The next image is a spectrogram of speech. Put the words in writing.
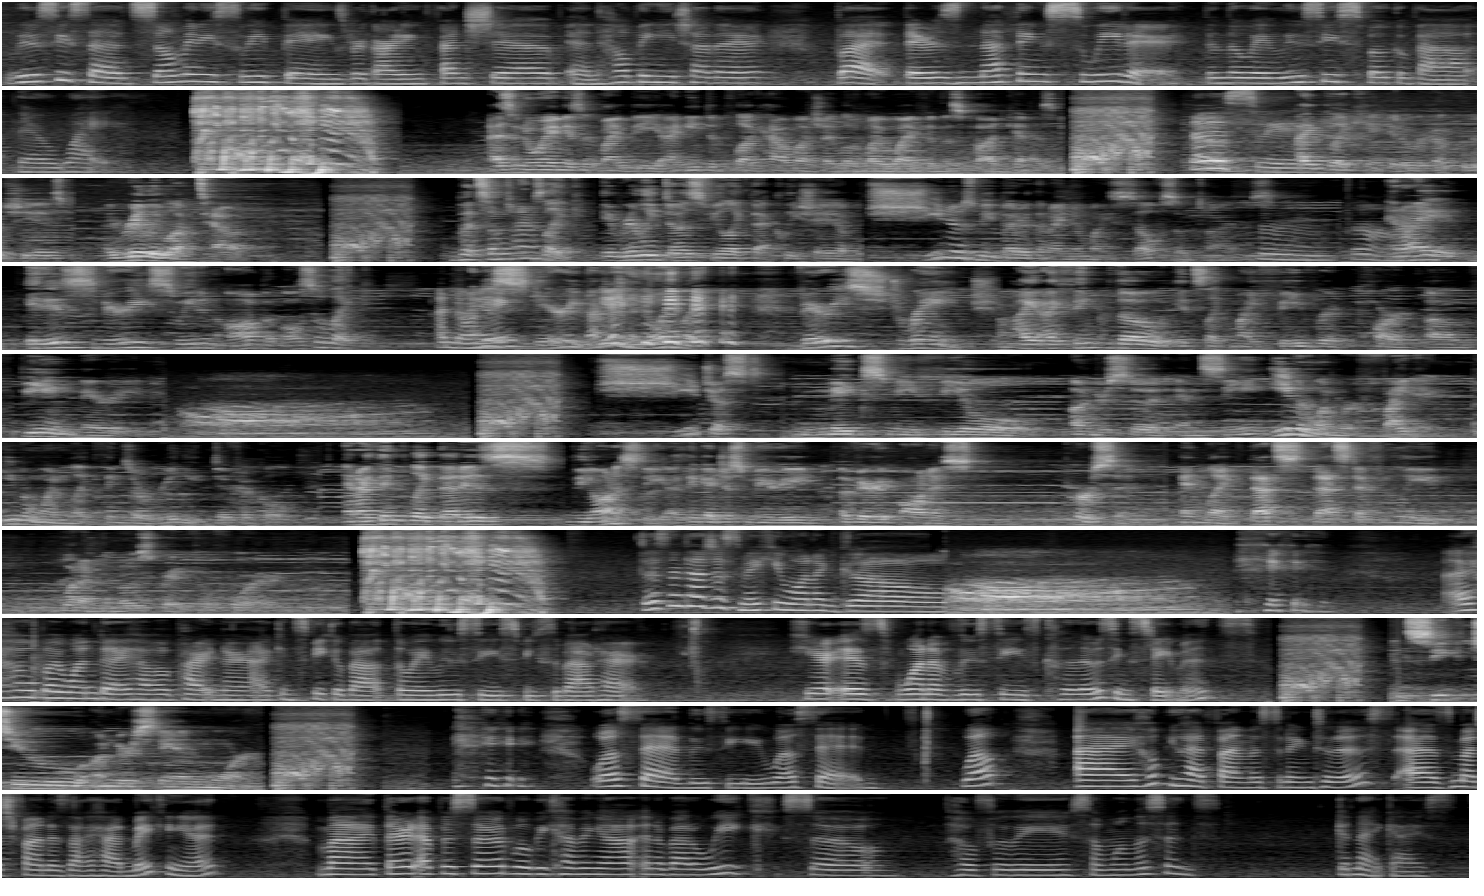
Lucy said so many sweet things regarding friendship and helping each other, but there is nothing sweeter than the way Lucy spoke about their wife. As annoying as it might be, I need to plug how much I love my wife in this podcast. That is Um, sweet. I like can't get over how cool she is. I really lucked out. But sometimes, like, it really does feel like that cliche of she knows me better than I know myself sometimes. Hmm. Aw. And I, it is very sweet and awe, but also like kind Annoying. of scary. Not even annoying, like very strange. I, I think though it's like my favorite part of being married. She just makes me feel understood and seen, even when we're fighting, even when like things are really difficult. And I think like that is the honesty. I think I just married a very honest person, and like that's that's definitely what I'm the most grateful for. Doesn't that just make you want to go? I hope I one day have a partner I can speak about the way Lucy speaks about her. Here is one of Lucy's closing statements. And seek to understand more. well said, Lucy. Well said. Well, I hope you had fun listening to this, as much fun as I had making it. My third episode will be coming out in about a week, so hopefully someone listens. Good night, guys.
